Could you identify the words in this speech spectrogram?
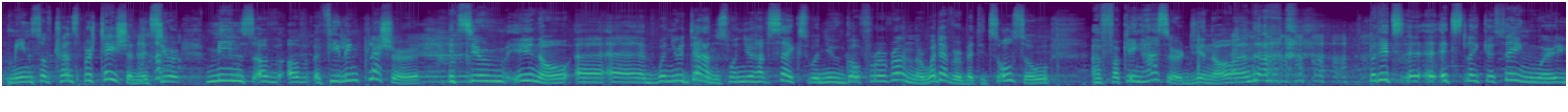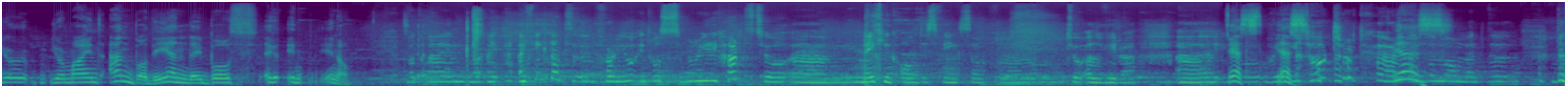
means of transportation. It's your means of, of feeling pleasure. It's your, you know, uh, uh, when you dance, when you have sex, when you go for a run or whatever. But it's also a fucking hazard, you know. And, uh, but it's uh, it's like a thing where your your mind and body, and they both, uh, in, you know. But I'm, I, I think that uh, for you it was really hard to um, making all these things of uh, to Elvira. Uh, Yes, really yes. tortured her Yes. in the moment. The, the,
